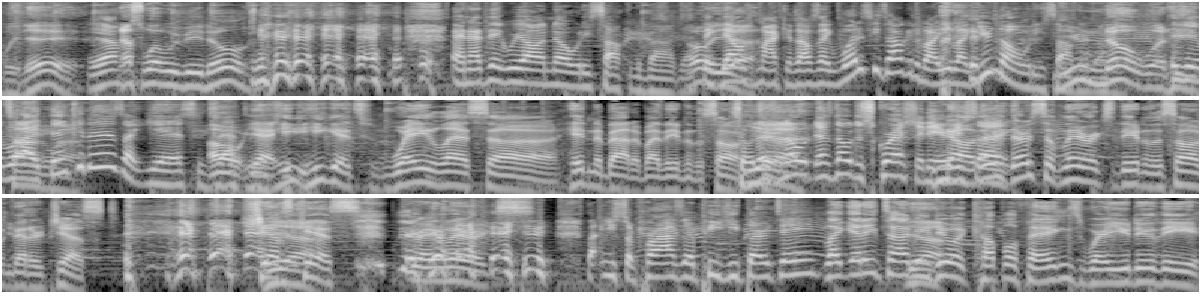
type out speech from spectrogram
We did. Yeah. That's what we be doing. And I think we all know what he's talking about. I Oh, think yeah. that was my concern. I was like, what is he talking about? You're like, you know what he's talking You about. You know what Is he's talking it what I think about. it is? Like, yes, exactly. Oh yeah, he, he gets way less uh, hidden about it by the end of the song. So there's Yeah. no there's no discretion here. no, there, like- there's some lyrics at the end of the song that are just chef's Yeah. kiss. Great lyrics. like you surprised they're PG thirteen? Like anytime Yeah. you do a couple things where you do the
